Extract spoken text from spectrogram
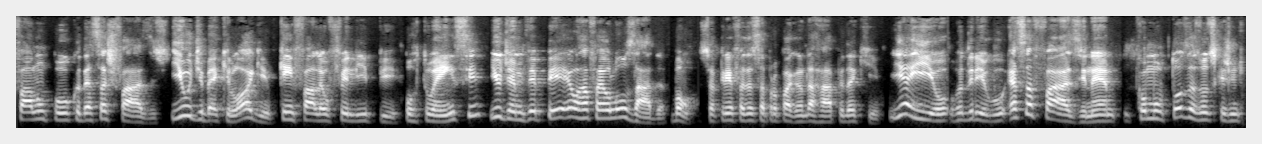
fala um pouco dessas fases. E o de backlog, quem fala é o Felipe Portuense e o de MVP é o Rafael Lousada. Bom, só queria fazer essa propaganda rápida aqui. E aí, Rodrigo, essa fase, né, como todas as outras que a gente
